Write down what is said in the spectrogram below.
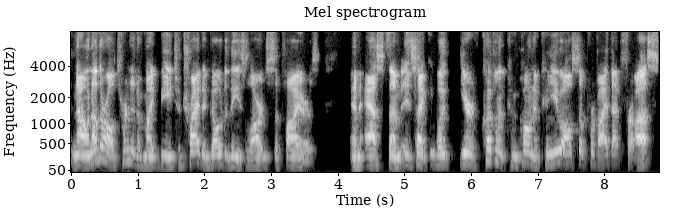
Now another alternative might be to try to go to these large suppliers and ask them it's like well your equivalent component can you also provide that for us?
